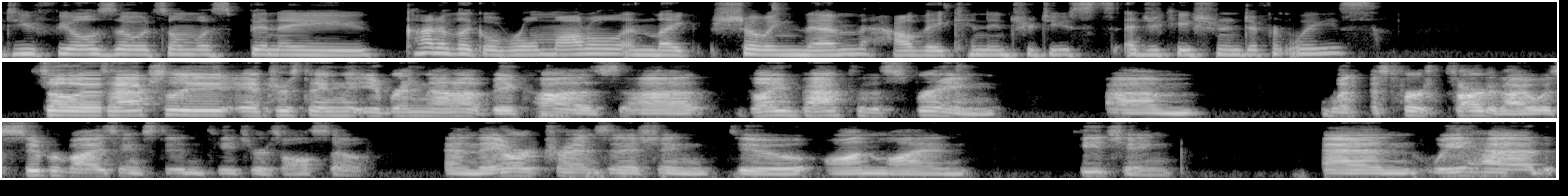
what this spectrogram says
do you feel as though it's almost been a kind of like a role model and like showing them how they can introduce education in different ways? So it's actually interesting that you bring that up because uh, going back to the spring, um, when this first started, I was supervising student teachers also, and they were transitioning to online teaching. And we had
